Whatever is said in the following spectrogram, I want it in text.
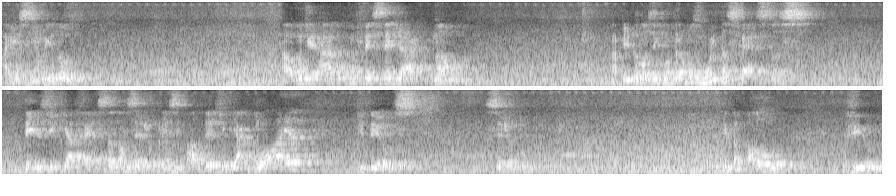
aí sim é um ídolo. Algo de errado com festejar? Não. Na Bíblia nós encontramos muitas festas, desde que a festa não seja o principal, desde que a glória de Deus seja tudo. Então Paulo viu,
